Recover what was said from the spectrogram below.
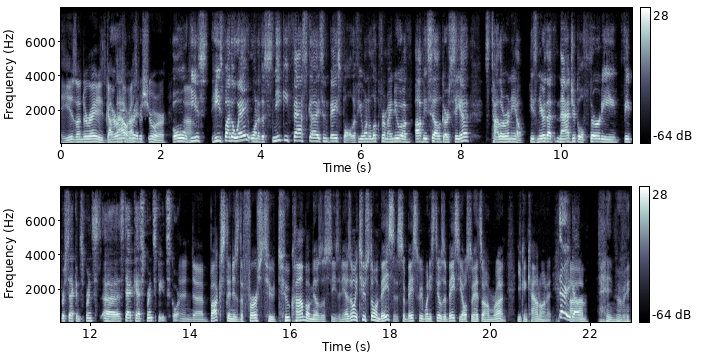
he is underrated. He's got Very power, underrated. that's for sure. Oh, um, he's he's by the way one of the sneaky fast guys in baseball. If you want to look for my new Av- Avisail Garcia, it's Tyler O'Neill. He's near that magical 30 feet per second sprint uh, Statcast sprint speed score. And uh, Buxton is the first to two combo meals this season. He has only two stolen bases, so basically when he steals a base, he also hits a home run. You can count on it. There you go. Um, moving,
